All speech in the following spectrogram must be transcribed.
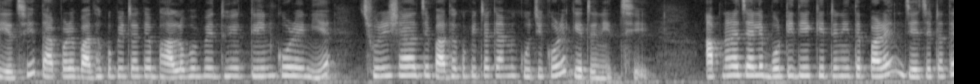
দিয়েছি। তারপরে বাঁধাকপিটাকে ভালোভাবে ধুয়ে ক্লিন করে নিয়ে ছুরির সাহায্যে বাঁধাকপিটাকে আমি কুচি করে কেটে নিচ্ছি। আপনারা চাইলে বটি দিয়ে কেটে নিতে পারেন, যে যেটাতে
